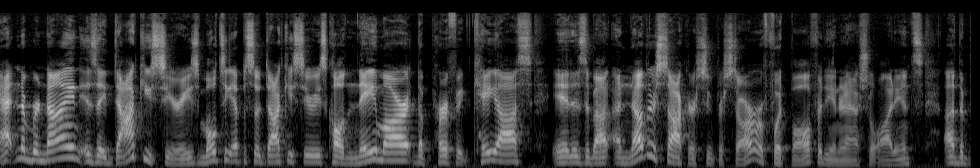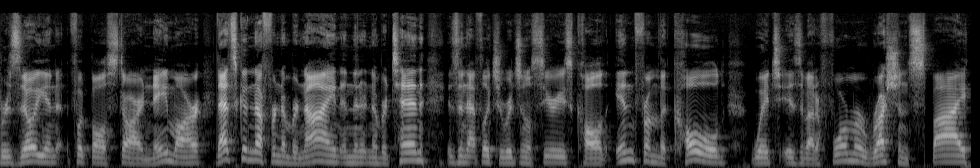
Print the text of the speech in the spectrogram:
At number nine is a docu-series, multi-episode docu-series called Neymar: The Perfect Chaos. It is about another soccer superstar or football for the international audience, uh, the Brazilian football star Neymar. That's good enough for number nine. And then at number ten is a Netflix original series called In from the Cold, which is about a former Russian spy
